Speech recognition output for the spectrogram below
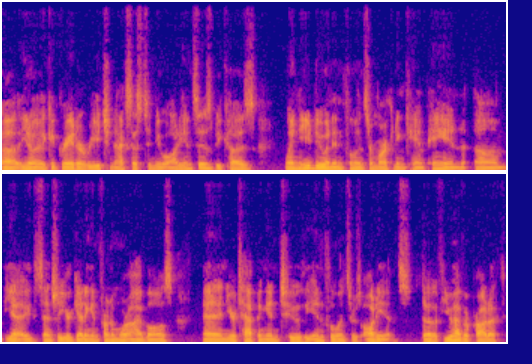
uh, you know, like a greater reach and access to new audiences because when you do an influencer marketing campaign, um, yeah, essentially you're getting in front of more eyeballs and you're tapping into the influencer's audience. So if you have a product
